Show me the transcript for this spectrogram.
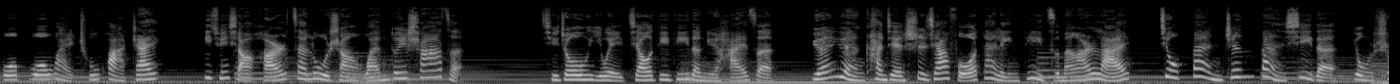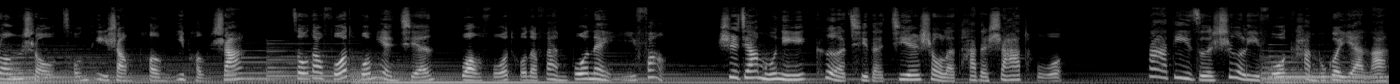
托钵外出化斋，一群小孩在路上玩堆沙子，其中一位娇滴滴的女孩子，远远看见释迦佛带领弟子们而来。就半真半戏的用双手从地上捧一捧沙，走到佛陀面前，往佛陀的饭钵内一放。释迦牟尼客气的接受了他的沙土。大弟子舍利佛看不过眼了，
